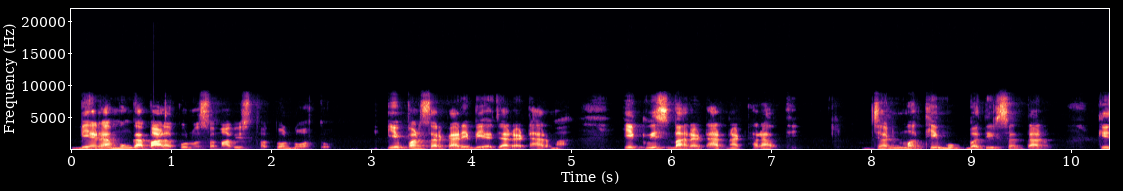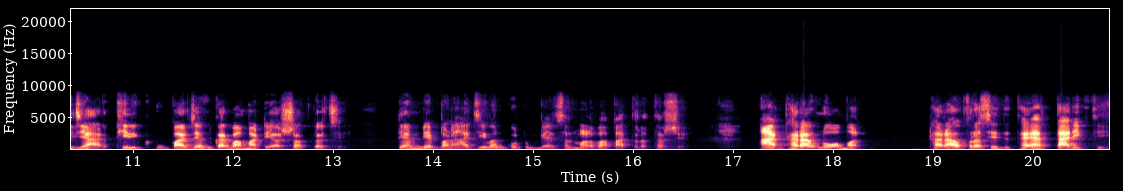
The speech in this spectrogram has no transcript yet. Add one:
બેરામૂંગા બાળકોનો સમાવેશ થતો નહોતો. એ પણ સરકારે બે હજાર અઢારમાં એકવીસ બાર અઢારના ઠરાવથી જન્મથી મૂકબધિર સંતાનો કે જે આર્થિક ઉપાર્જન કરવા માટે અશક્ત છે, તેમને પણ આજીવન કુટુંબ પેન્શન મળવા પાત્ર થશે. આ ઠરાવનો અમલ ઠરાવ પ્રસિદ્ધ થયા તારીખથી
